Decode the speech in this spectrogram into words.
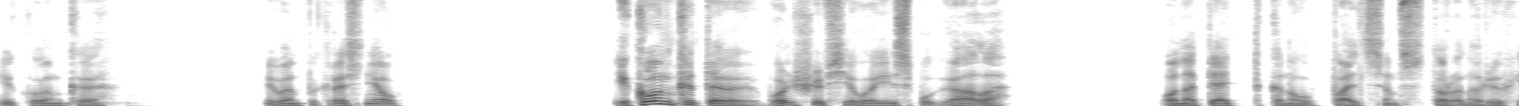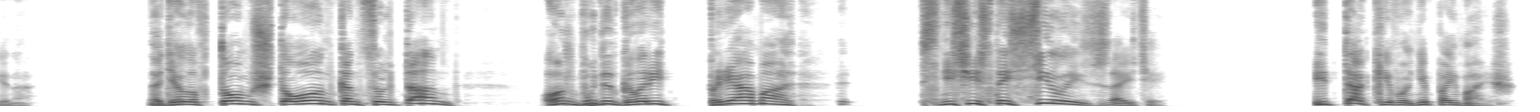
иконка. Иван покраснел. Иконка-то больше всего и испугала. Он опять ткнул пальцем в сторону Рюхина. Но дело в том, что он консультант. Он будет говорить прямо с нечистой силой, знаете. И так его не поймаешь.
